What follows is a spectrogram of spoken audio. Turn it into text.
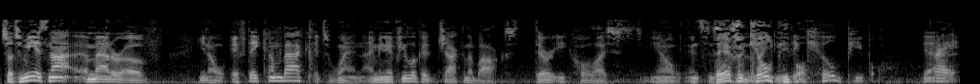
So to me, it's not a matter of you know if they come back, it's when. I mean, if you look at Jack in the Box, their E. coli, you know, instances They actually killed 90s, people. They killed people. Yeah. Right.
